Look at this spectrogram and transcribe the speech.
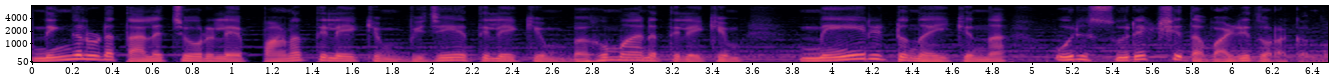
നിങ്ങളുടെ തലച്ചോറിലെ പണത്തിലേക്കും വിജയത്തിലേക്കും ബഹുമാനത്തിലേക്കും നേരിട്ടു നയിക്കുന്ന ഒരു സുരക്ഷിത വഴി തുറക്കുന്നു.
